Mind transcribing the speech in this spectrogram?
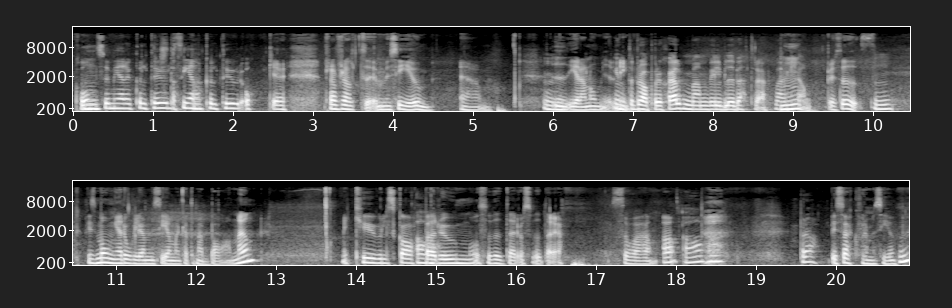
Konsumera kultur, Stötta. scenkultur och eh, framförallt eh, museum eh, i er omgivning. Mm. Inte bra på det själv, men vill bli bättre. Verkligen. Mm, precis. Mm. Det finns många roliga museer man kan ta med barnen. Med kul skaparrum och så vidare och så vidare. Så ja, Ja. Bra. besök våra museum. Mm.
